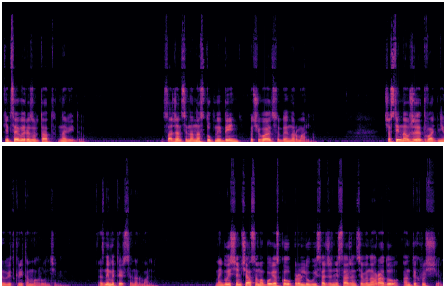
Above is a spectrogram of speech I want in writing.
Кінцевий результат на відео. Саджанці на наступний день почувають себе нормально. Частина вже 2 дні у відкритому ґрунті. З ними теж все нормально. Найближчим часом обов'язково пролю висаджені саджанці винограду антихрущем.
